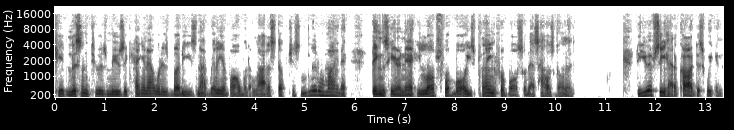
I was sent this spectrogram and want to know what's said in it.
kid listening to his music, hanging out with his buddies, not really involved with a lot of stuff, just little minor things here and there. He loves football. He's playing football. So that's how it's going. The UFC had a card this weekend.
